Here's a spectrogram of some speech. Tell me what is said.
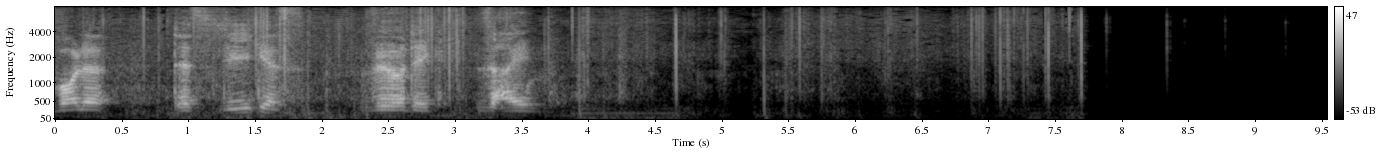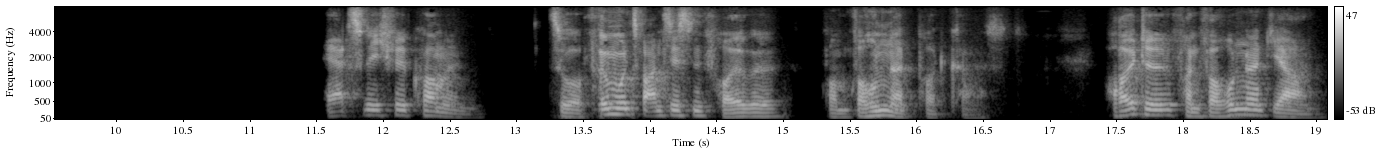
wolle, des Sieges würdig sein. Herzlich willkommen zur 25. Folge vom Verhundert Podcast. Heute von vor 100 Jahren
